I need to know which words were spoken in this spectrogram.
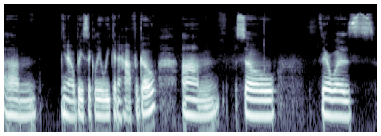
um, you know, basically a week and a half ago. Um, so there was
